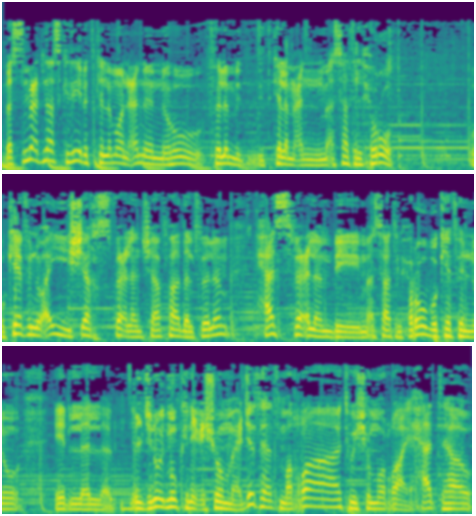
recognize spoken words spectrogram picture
بس سمعت ناس كثير يتكلمون عنه إنه هو فيلم يتكلم عن مأساة الحروب. وكيف إنه أي شخص فعلا شاف هذا الفيلم حس فعلا بمأساة الحروب وكيف إنه الجنود ممكن يعيشون مع جثث مرات ويشمون رائحتها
